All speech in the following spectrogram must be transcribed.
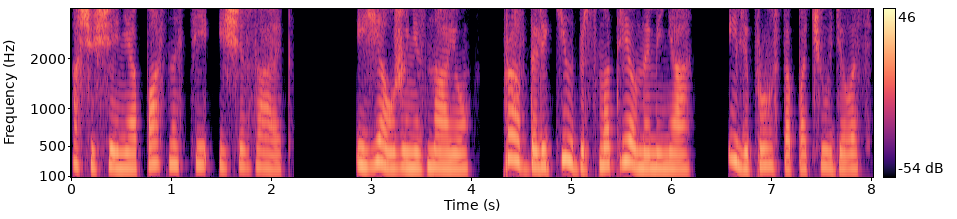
ощущение опасности исчезает. И я уже не знаю, правда ли Гилберт смотрел на меня или просто почудилось.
